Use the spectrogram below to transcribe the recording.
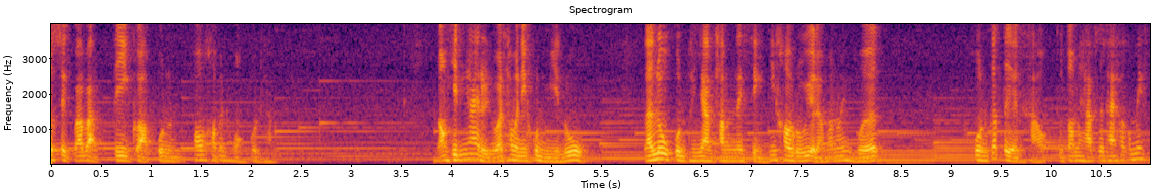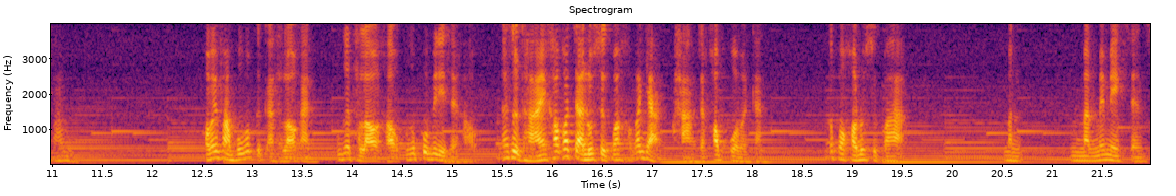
รู้สึกว่าแบบตีกรอบคุณ เพราะเขาเป็นห่วงคุณครับ ลองคิดง่ายดูว่าถ้าวันนี้คุณมีลูก แล้วลูกคุณพยายามทำในสิ่งที่เขารู้อยู่แล้วมันไม่เวิร์กคุณก็เตือนเขาถูกต้องไหมครับสุดท้ายเขาก็ไม่ฟังพอไม่ฟังปุ๊บก็เกิดการทะเลาะกันคุณก็ทะเลาะกับเขาคุณก็พูดไม่ดีใส่เขาและสุดท้ายเขาก็จะรู้สึกว่าเขาก็อยากห่างจากครอบครัวเหมือนกัน ก็พราะเขารู้สึกว่ามันมันไม่ make sense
